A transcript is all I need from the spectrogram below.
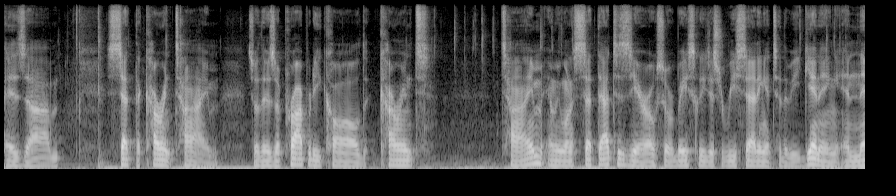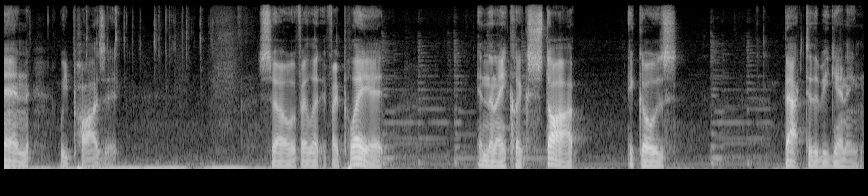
is um, set the current time. So there's a property called current time and we want to set that to zero. So we're basically just resetting it to the beginning and then we pause it. So if I let if I play it and then I click stop, it goes back to the beginning.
